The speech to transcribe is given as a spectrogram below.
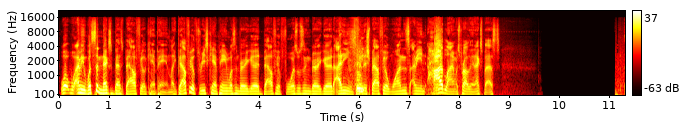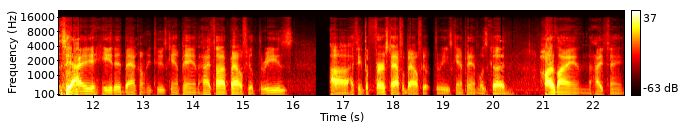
what I mean, what's the next best Battlefield campaign? Like Battlefield 3's campaign wasn't very good. Battlefield 4's wasn't very good. I didn't even See- finish Battlefield 1's. I mean, Hardline was probably the next best. See, I hated Bad Company 2's campaign. I thought Battlefield 3's. Uh, I think the first half of Battlefield 3's campaign was good. Hardline, I think,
